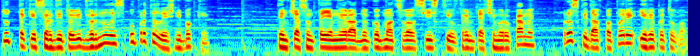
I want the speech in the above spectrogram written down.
тут таки сердито відвернулись у протилежні боки. Тим часом таємний радник обмацував свій стіл тремтячими руками, розкидав папери і репетував.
